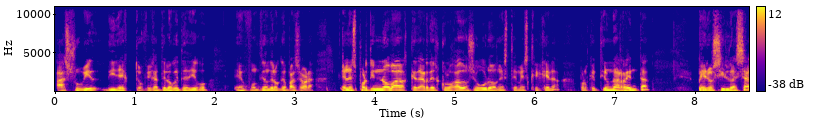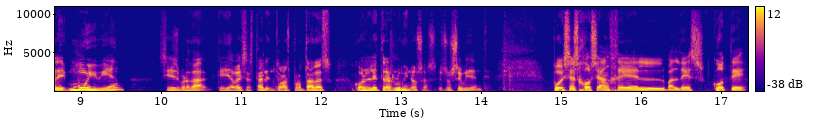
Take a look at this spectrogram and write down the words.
a subir directo. Fíjate lo que te digo en función de lo que pasa ahora. El Sporting no va a quedar descolgado seguro en este mes que queda, porque tiene una renta, pero si le sale muy bien, sí es verdad que ya vais a estar en todas las portadas con letras luminosas, eso es evidente. Pues es José Ángel Valdés, Cote,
